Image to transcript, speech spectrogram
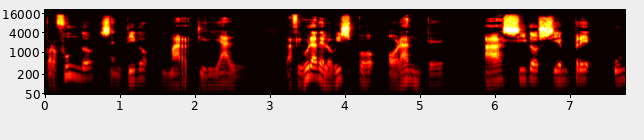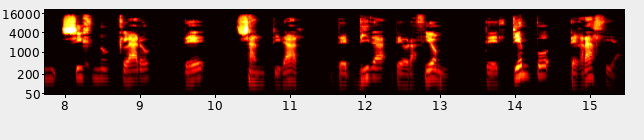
profundo sentido martirial. La figura del obispo orante ha sido siempre un signo claro de santidad, de vida de oración, del tiempo de gracia.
